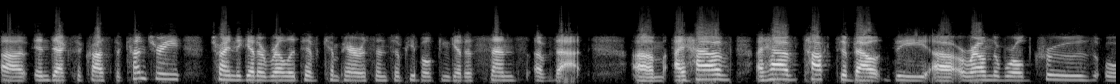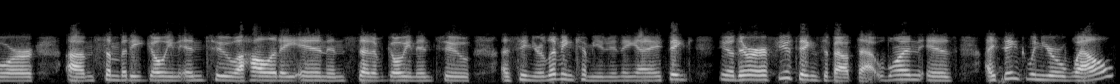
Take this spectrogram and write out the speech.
uh, index across the country, trying to get a relative comparison so people can get a sense of that. Um, I have I have talked about the uh, around the world cruise or um, somebody going into a Holiday Inn instead of going into a senior living community. And I think you know there are a few things about that. One is I think when you're well,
